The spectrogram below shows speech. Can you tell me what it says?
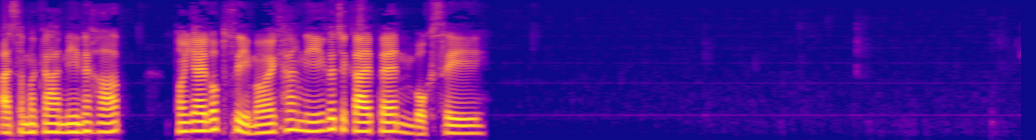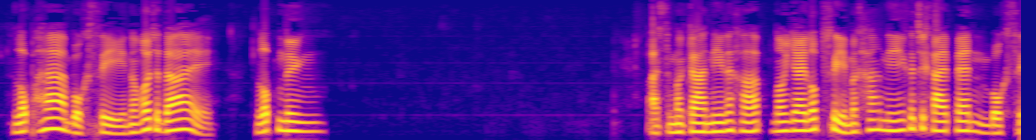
อสมการนี้นะครับต้องย้ายลบ4มาไว้ข้างนี้ก็จะกลายเป็นบวก4 ลบ5บวก4น้องก็จะได้ลบ1อสมการนี้นะครับ น้องย้ายลบ4มาข้างนี้ก็จะกลายเป็นบวก4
